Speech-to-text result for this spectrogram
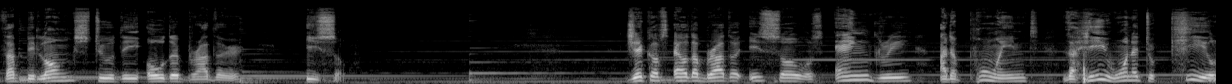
that belongs to the older brother Esau. Jacob's elder brother Esau was angry at the point that he wanted to kill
